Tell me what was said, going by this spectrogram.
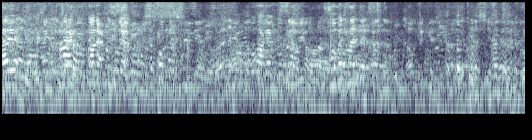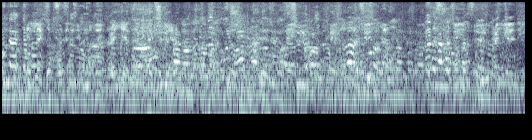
الحياة طالع بزاف طالع بزاف شوف الحدث هذا. عياني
